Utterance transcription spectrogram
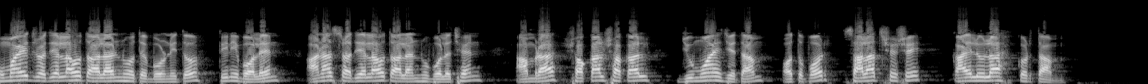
হুমায়ুদ রাজিয়াল্লাহ তাল্লাহ্ন হতে বর্ণিত, তিনি বলেন, আনাস রাজিয়াল্লাহ তাল্লাহ্ন বলেছেন, আমরা সকাল সকাল জুমুয়ায় যেতাম, অতপর সালাদ শেষে কায়লুলাহ করতাম।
